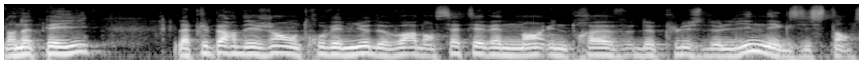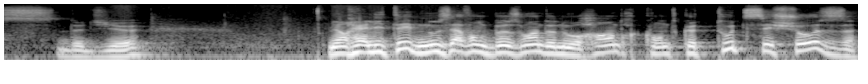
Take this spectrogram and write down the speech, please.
Dans notre pays, la plupart des gens ont trouvé mieux de voir dans cet événement une preuve de plus de l'inexistence de Dieu. Mais en réalité, nous avons besoin de nous rendre compte que toutes ces choses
